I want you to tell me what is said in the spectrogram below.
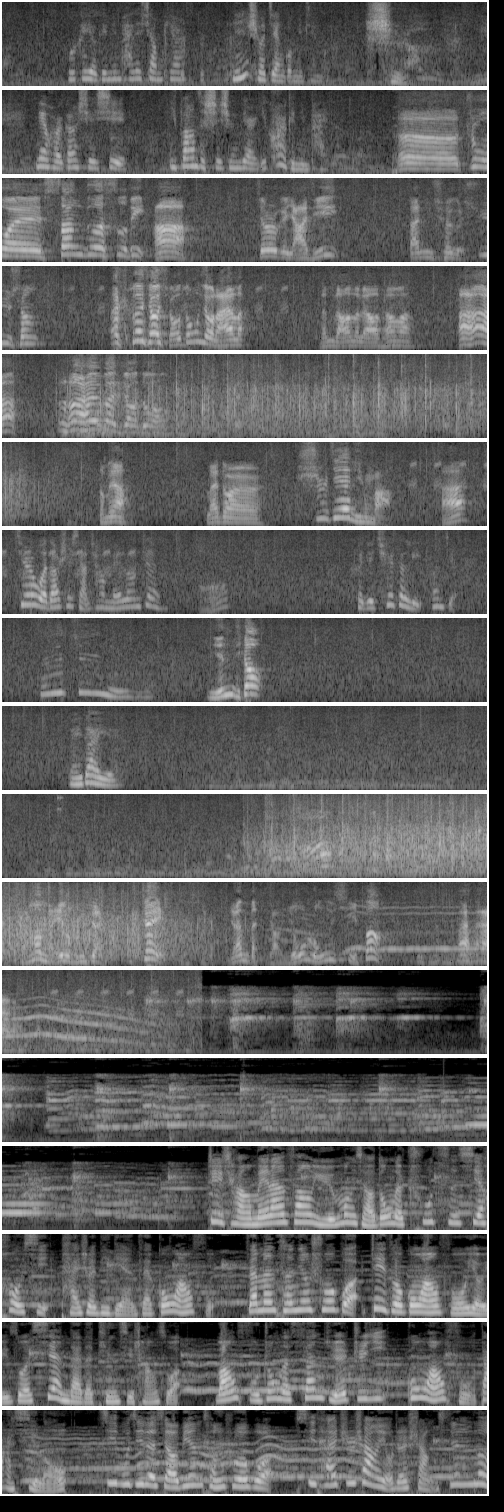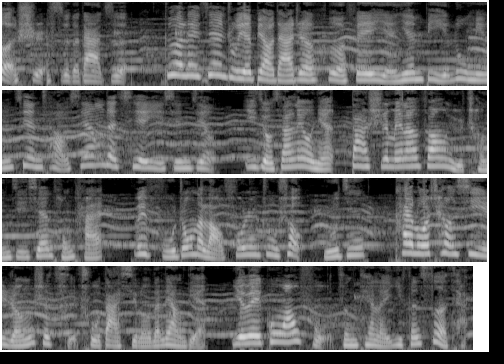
我可有给您拍的相片，您说见过没见过？是啊。那会儿刚学戏，一帮子师兄弟一块儿给您拍的。呃，诸位三哥四弟啊，今儿个雅集，单缺个虚声，哎，可巧小东就来了，能饶得了他吗？啊，来吧，小东，怎么样？来段诗街听吧？啊？今儿我倒是想唱《梅龙镇》，哦，可就缺个李凤姐儿。嗯，这您挑。梅大爷，什么梅龙镇？这出戏原本叫游龙戏凤。这场梅兰芳与孟小冬的初次邂逅戏拍摄地点在恭王府。咱们曾经说过，这座恭王府有一座现代的听戏场所，王府中的三绝之一——恭王府大戏楼。记不记得小编曾说过，戏台之上有着“赏心乐事”四个大字，各类建筑也表达着“鹤飞岩烟碧，鹿鸣涧草香”的惬意心境。一九三六年，大师梅兰芳与程继先同台。为府中的老夫人祝寿。如今开锣唱戏仍是此处大戏楼的亮点，也为恭王府增添了一分色彩。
